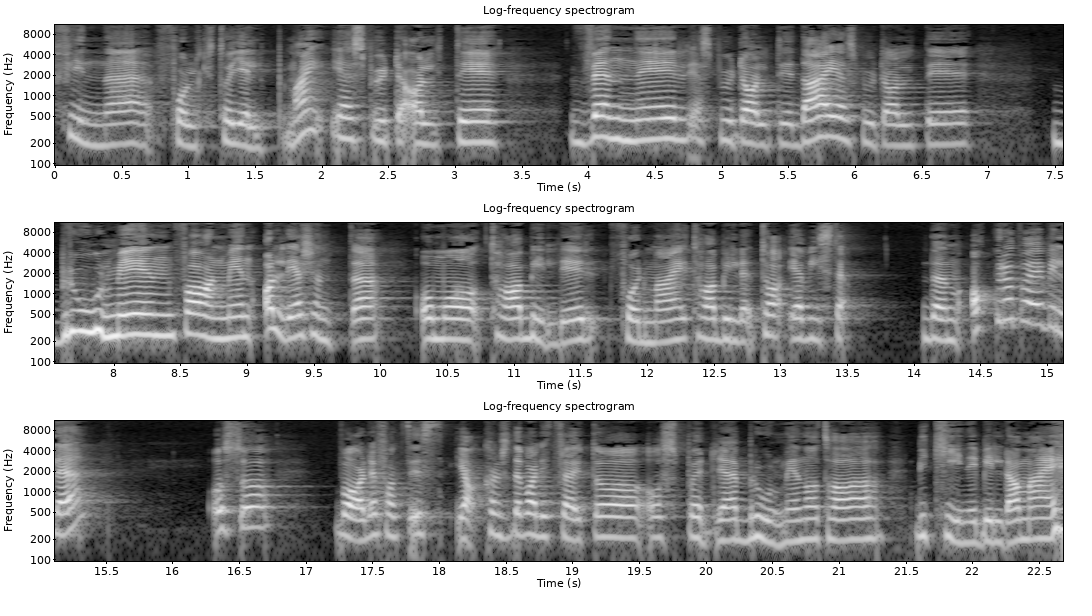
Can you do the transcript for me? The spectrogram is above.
finne folk til å hjelpe meg. Jeg spurte alltid venner, jeg spurte alltid deg, jeg spurte alltid broren min, faren min, alle jeg kjente om å ta bilder for meg. Ta bilder. Ta, jeg viste dem akkurat hva jeg ville. Og så var det faktisk Ja, kanskje det var litt flaut å, å spørre broren min å ta bikinibilde av meg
